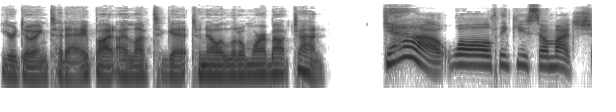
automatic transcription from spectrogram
you're doing today. But I love to get to know a little more about Jen. Yeah. Well, thank you so much.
